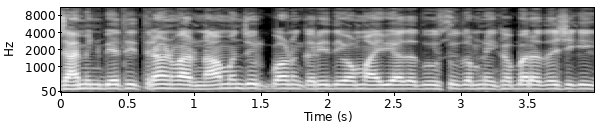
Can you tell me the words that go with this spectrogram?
જામીન બેથી ત્રણ વાર નામંજૂર પણ કરી દેવામાં આવ્યા હતા. દોસ્તો, તમને ખબર હશે કે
